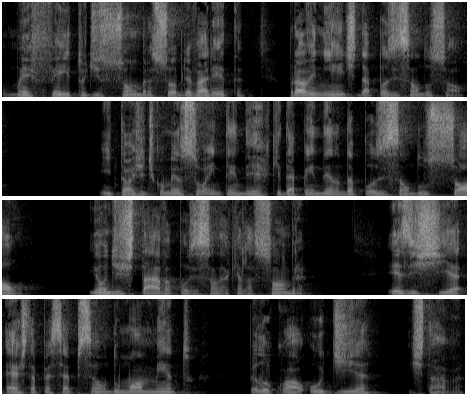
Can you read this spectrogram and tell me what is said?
um efeito de sombra sobre a vareta proveniente da posição do Sol. Então a gente começou a entender que dependendo da posição do Sol e onde estava a posição daquela sombra, existia esta percepção do momento pelo qual o dia estava.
